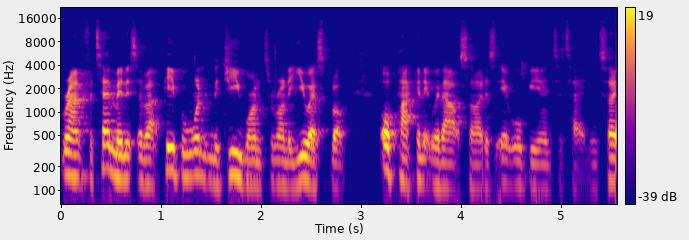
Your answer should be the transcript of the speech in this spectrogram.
rant for 10 minutes about people wanting the G1 to run a US block or packing it with outsiders. It will be entertaining. So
